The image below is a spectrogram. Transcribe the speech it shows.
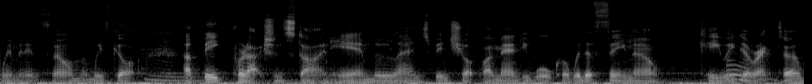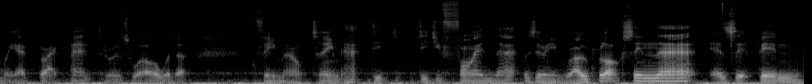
women in film? And we've got mm. a big production starting here. Mulan's been shot by Mandy Walker with a female Kiwi oh. director, and we had Black Panther as well with a female team. How, did you, did you find that? Was there any roadblocks in that? Has it been?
